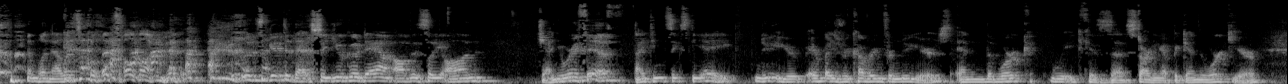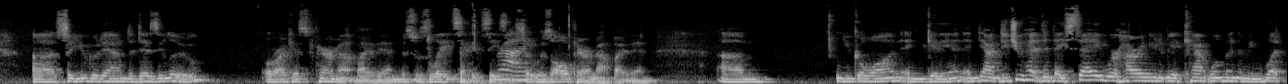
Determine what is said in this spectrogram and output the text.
well, now let's let's hold on a minute. Let's get to that. So you go down, obviously, on January fifth, nineteen sixty-eight. New Year. Everybody's recovering from New Year's, and the work week is uh, starting up again. The work year. Uh, so you go down to Desilu, or I guess Paramount by then. This was late second season, so it was all Paramount by then. Um, you go on and get in, and yeah, did you have? Did they say we're hiring you to be a Catwoman? I mean, what?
